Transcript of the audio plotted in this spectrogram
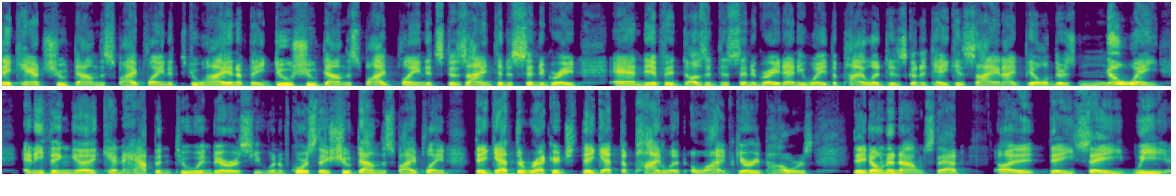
They can't shoot down the spy plane. It's too high. And if they do shoot down the spy plane, it's designed to disintegrate. And if it doesn't disintegrate anyway, the pilot is going to take his cyanide pill. There's no way anything uh, can happen to embarrass you. And of course, they shoot down the spy plane. They get the wreckage. They get the pilot alive, Gary Powers. They don't announce that. Uh, they say we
